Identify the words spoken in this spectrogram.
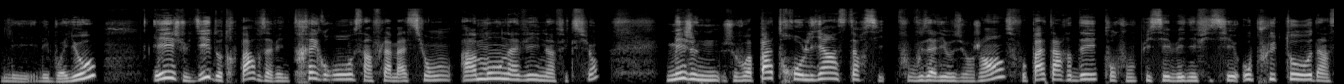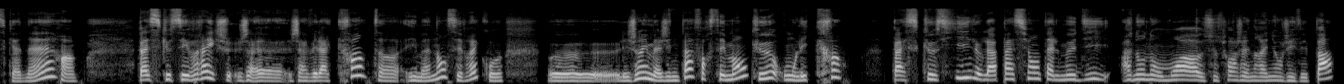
les, les boyaux. Et je lui dis, d'autre part, vous avez une très grosse inflammation, à mon avis une infection, mais je ne je vois pas trop lien à cette heure-ci. Faut vous aller aux urgences, faut pas tarder pour que vous puissiez bénéficier au plus tôt d'un scanner. Parce que c'est vrai que j'avais la crainte, hein, et maintenant c'est vrai que euh, les gens imaginent pas forcément que on les craint. Parce que si la patiente elle me dit ah non non moi ce soir j'ai une réunion j'y vais pas,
